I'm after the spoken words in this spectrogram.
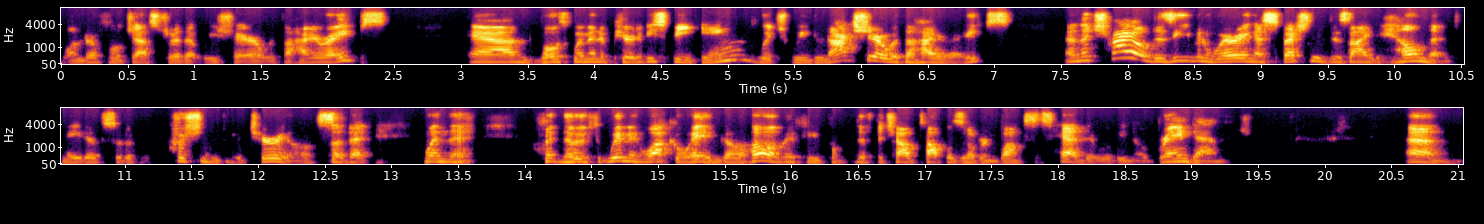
wonderful gesture that we share with the higher apes. And both women appear to be speaking, which we do not share with the higher apes. And the child is even wearing a specially designed helmet made of sort of cushioned material so that when the when those women walk away and go home, if, if the child topples over and bonks his head, there will be no brain damage. Um,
